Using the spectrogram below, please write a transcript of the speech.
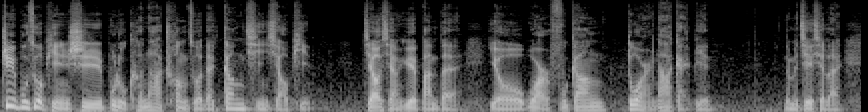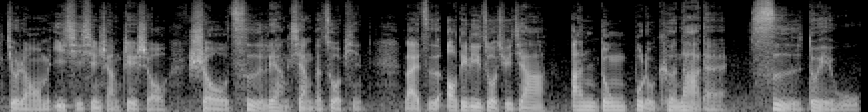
这部作品是布鲁克纳创作的钢琴小品，交响乐版本由沃尔夫冈·多尔纳改编。那么接下来就让我们一起欣赏这首首次亮相的作品，来自奥地利作曲家安东·布鲁克纳的。四对五。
